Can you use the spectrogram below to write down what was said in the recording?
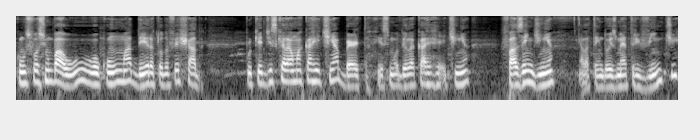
como se fosse um baú ou com madeira toda fechada. Porque diz que ela é uma carretinha aberta. Esse modelo é carretinha fazendinha. Ela tem 2,20 metros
